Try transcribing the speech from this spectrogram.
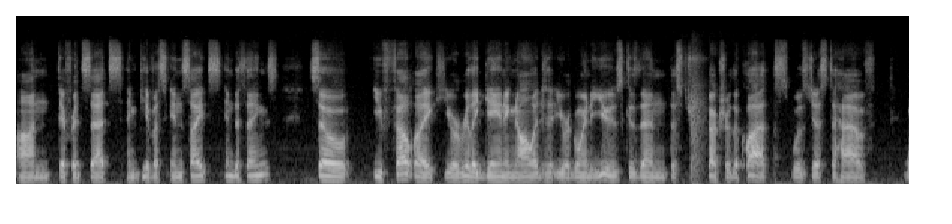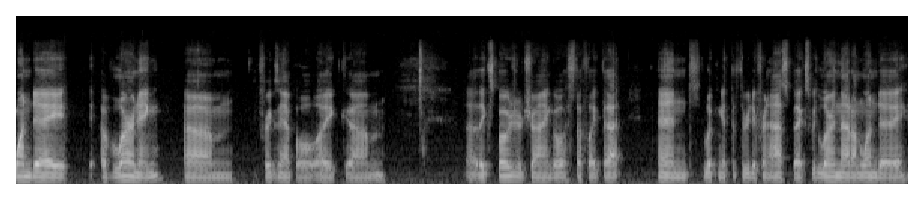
on different sets and give us insights into things so you felt like you were really gaining knowledge that you were going to use because then the structure of the class was just to have one day of learning um, for example like um, uh, the exposure triangle stuff like that and looking at the three different aspects. We'd learn that on one day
